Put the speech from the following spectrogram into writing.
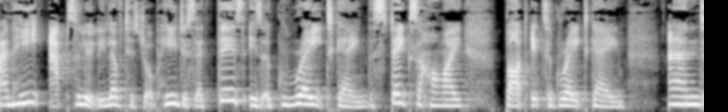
and he absolutely loved his job. He just said, this is a great game. The stakes are high, but it's a great game. And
